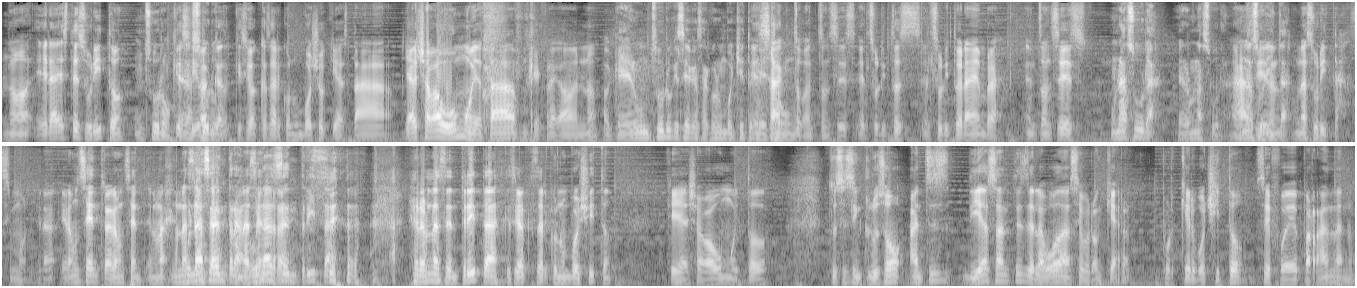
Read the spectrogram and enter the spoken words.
No, era este Zurito. Un Zuro. Que, se iba, A, que se iba a casar con un bocho que ya está. Ya echaba humo, ya está fregado, ¿no? Ok, era un Zuro que se iba a casar con un bochito que Exacto, entonces el Zurito, es, el Zurito era hembra. Entonces. Una Zura, era una Zura. Ah, una Zurita. una Zurita, Simón. Era, era un centra, era un centra. Una, una, centra, una, centrita. era una centrita que se iba a casar con un bochito que ya echaba humo y todo. Entonces, incluso antes, días antes de la boda, se bronquearon. Porque el bochito se fue de parranda, ¿no?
